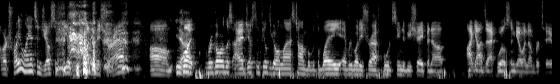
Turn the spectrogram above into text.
are Trey Lance and Justin Fields not in this draft? Um, Yeah. But regardless, I had Justin Fields going last time, but with the way everybody's draft boards seem to be shaping up, I got Zach Wilson going number two.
